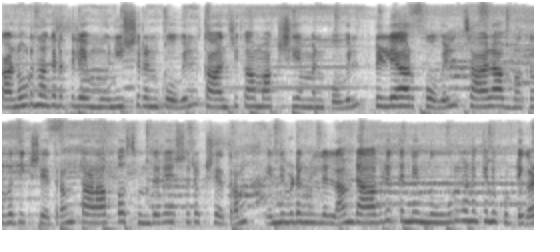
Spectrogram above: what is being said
കണ്ണൂർ നഗരത്തിലെ മുനീശ്വരൻ കോവിൽ കാഞ്ചി കാമാക്ഷിയമ്മൻ കോവിൽ പിള്ളയാർ കോവിൽ ചാല ഭഗവതി ക്ഷേത്രം തളാപ്പ സുന്ദരേശ്വര ക്ഷേത്രം എന്നിവിടങ്ങളിലെല്ലാം രാവിലെ തന്നെ നൂറുകണക്കിന് കുട്ടികൾ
